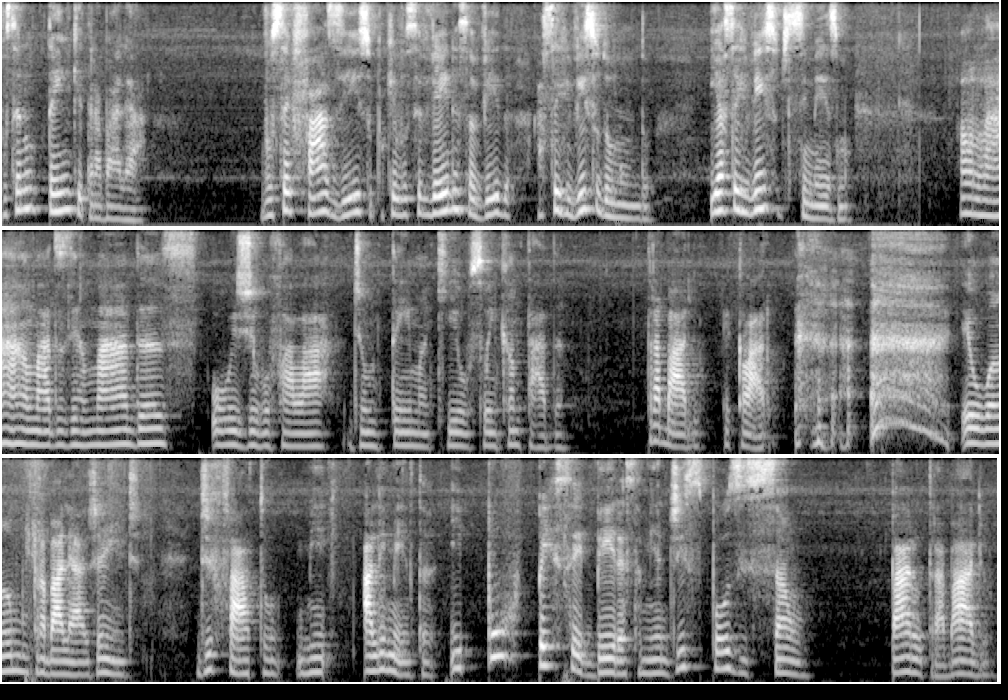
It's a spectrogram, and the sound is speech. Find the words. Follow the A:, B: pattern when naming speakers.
A: Você não tem que trabalhar. Você faz isso porque você veio nessa vida a serviço do mundo e a serviço de si mesmo. Olá, amados e amadas. Hoje eu vou falar de um tema que eu sou encantada. Trabalho, é claro. eu amo trabalhar, gente. De fato, me alimenta. E por perceber essa minha disposição para o trabalho,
